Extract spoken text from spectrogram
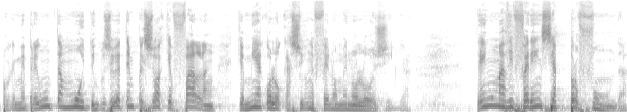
porque me preguntan mucho, inclusive tem pessoas que falan que mi colocación es fenomenológica. Tengo una diferencia profunda.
